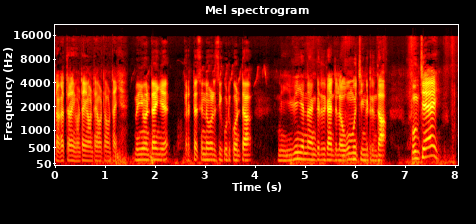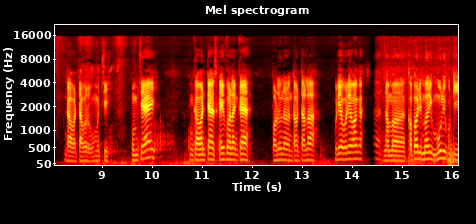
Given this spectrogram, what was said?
நகத்துறாங்க. வந்துட்டாங்க வந்துட்டாங்க வந்துட்டாங்க வந்துட்டாங்க இவங்க வந்துட்டாங்க. கரெக்டாக சின்ன வளர்ச்சி கூட்டுக்கு வந்துட்டா. நீ இவங்க என்ன அங்கிட்டு இருக்கான்? தெரியல ஓமூச்சி இங்கிட்டு இருந்தா. ஊமுச்சேய் இந்தா வந்துட்டா ஒரு ஓமூச்சி ஊமுச்சேய் இங்கே வந்துட்டேன். ஸ்கை பாலங்க பழுன வந்தா வந்துட்டாளா? ஒடியா ஒடியா வாங்க. நம்ம கபாலி மாதிரி மூலிக்குட்டி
